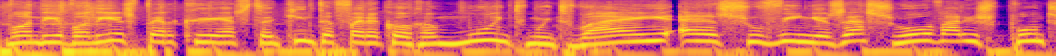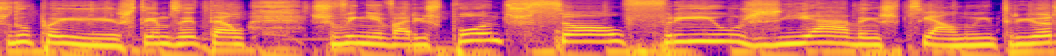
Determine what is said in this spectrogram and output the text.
Bom dia, bom dia. Espero que esta quinta-feira corra muito, muito bem. A chuvinha já chegou a vários pontos do país. Temos então chuvinha em vários pontos, sol, frio, geada em especial no interior,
